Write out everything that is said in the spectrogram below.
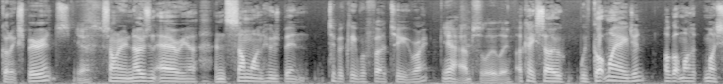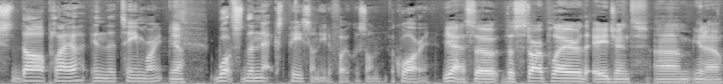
got experience, Yes. someone who knows an area, and someone who's been typically referred to you, right? Yeah, absolutely. Okay, so we've got my agent. I've got my, my star player in the team, right? Yeah. What's the next piece I need to focus on acquiring? Yeah, so the star player, the agent, um, you know,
